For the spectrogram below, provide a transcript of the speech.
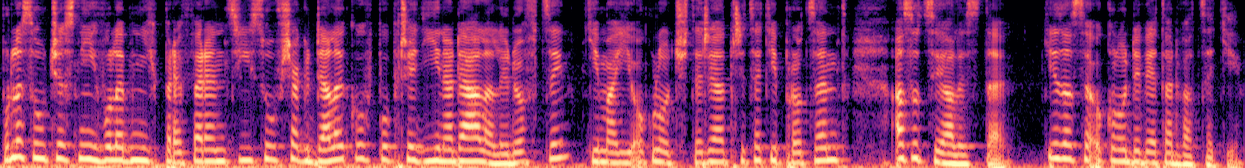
Podle současných volebních preferencí jsou však daleko v popředí nadále lidovci, ti mají okolo 34%, a socialisté, ti zase okolo 29.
